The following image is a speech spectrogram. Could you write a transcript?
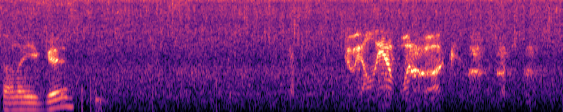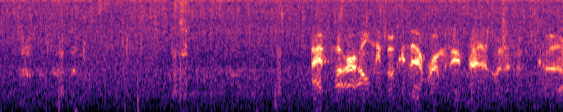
Son, are you good? Do we only have one book? I put our only book in that room and there's not one in the uh,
